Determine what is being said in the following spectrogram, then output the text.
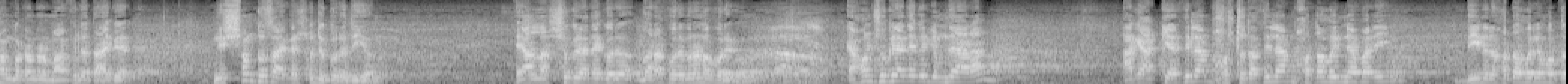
সংগঠনের মাহফিলত আইবের নিঃসংকোচ আইবের সুযোগ করে দিও এ আল্লাহ শুক্রিয়া আদায় করে, গড়া পরিপূর্ণ করিব এখন শুক্রিয়া আদায় করি জমদে আরাম আগে আটকে ছিলাম হস্ততা ছিলাম হত হই না পারি। দিনের হত হইলে মতো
